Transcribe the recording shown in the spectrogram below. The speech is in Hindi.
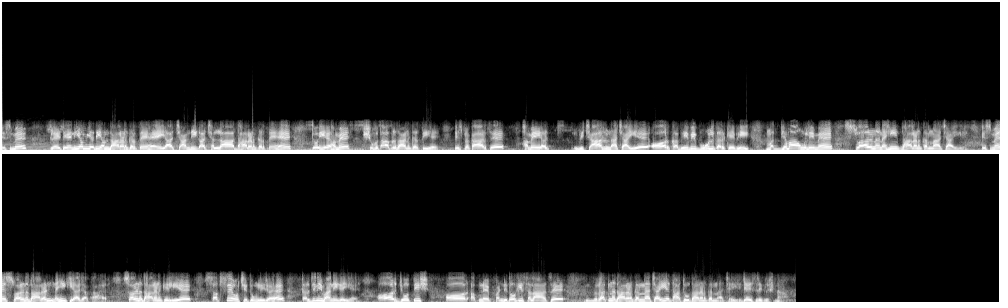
इसमें प्लेटेनियम यदि हम धारण करते हैं या चांदी का छल्ला धारण करते हैं तो ये हमें शुभता प्रदान करती है। इस प्रकार से हमें यह विचारना चाहिए और कभी भी भूल करके भी मध्यमा उंगली में स्वर्ण नहीं धारण करना चाहिए। इसमें स्वर्ण धारण नहीं किया जाता है। स्वर्ण धारण के लिए सबसे उचित उंगली जो है, तर्जनी मानी गई है। और ज्योतिष और अपने पंडितों की सलाह से रत्न धारण करना चाहिए, धातु धारण करना चाहिए। जय श्री कृष्णा।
